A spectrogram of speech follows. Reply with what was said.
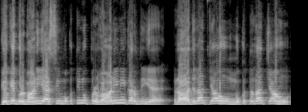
ਕਿਉਂਕਿ ਗੁਰਬਾਣੀ ਐਸੀ ਮੁਕਤੀ ਨੂੰ ਪ੍ਰਵਾਨ ਹੀ ਨਹੀਂ ਕਰਦੀ ਹੈ। ਰਾਜ ਨਾ ਚਾਹੂੰ, ਮੁਕਤ ਨਾ ਚਾਹੂੰ,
